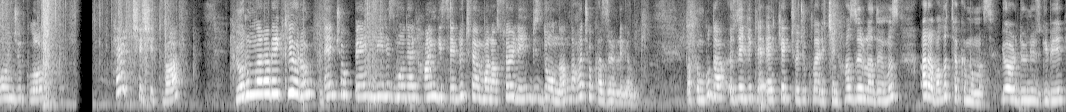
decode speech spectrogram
boncuklu her çeşit var. Yorumlara bekliyorum. En çok beğendiğiniz model hangisi? Lütfen bana söyleyin. Biz de ondan daha çok hazırlayalım. Bakın bu da özellikle erkek çocuklar için hazırladığımız arabalı takımımız. Gördüğünüz gibi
